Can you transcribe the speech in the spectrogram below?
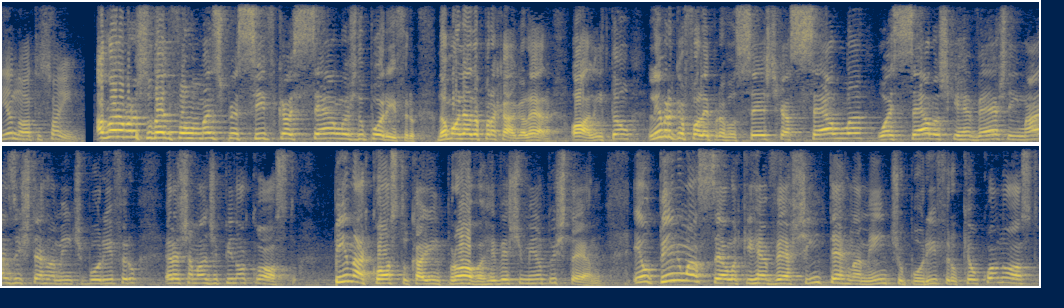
e anota isso aí. Agora para estudar de forma mais específica as células do porífero. Dá uma olhada para cá, galera. Olha, então, lembra que eu falei para vocês que a célula ou as células que revestem mais externamente o porífero era chamada de pinocócito. Pinacócito caiu em prova, revestimento externo. Eu tenho uma célula que reveste internamente o porífero, que é o coanócito,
